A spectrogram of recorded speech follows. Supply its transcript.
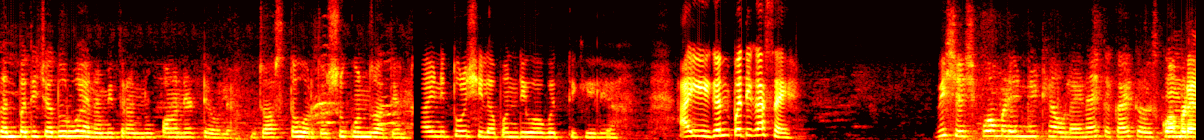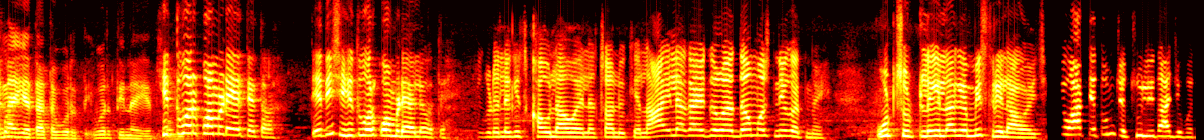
गणपतीच्या दुर्वा आहे ना मित्रांनो पाण्यात ठेवल्या. जास्त वरतं सुकून जाते. आईने तुळशीला पण दिवाबत्ती केली. आई गणपती कसा आहे? विशेष कोंबड्यांनी ठेवलाय नाही तर काय कळस कोंबड्या नाही येत आता वरती वरती नाही येत. हितवर कोंबड्या येत आता त्या दिवशी हितवर कोंबड्या आल्या होत्या. इकडे लगेच खाऊ लावायला चालू केला. आईला काय गळ- दमच निघत नाही. उठ सुटले लागे मिस्त्री लावायची. वाट्या तुमच्या चुलीत अजिबात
